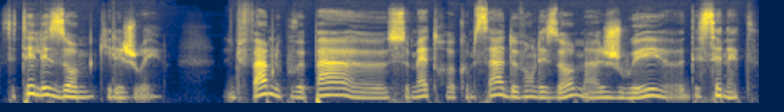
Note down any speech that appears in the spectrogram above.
c'était les hommes qui les jouaient. Une femme ne pouvait pas se mettre comme ça devant les hommes à jouer des scénettes.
